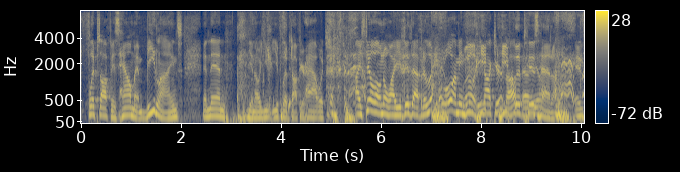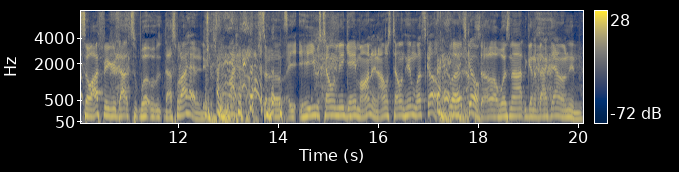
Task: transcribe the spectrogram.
flips off his helmet, beelines. And then, you know, you, you flipped off your hat, which I still don't know why you did that, but it looked cool. I mean, Well, he, he knocked yours he off. flipped Uh, his you know. hat off, and so I figured that's what that's what I had to do was flip my hat off. So he, he was telling me game on, and I was telling him let's go, Let's You know? go. So I was not gonna back down, and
